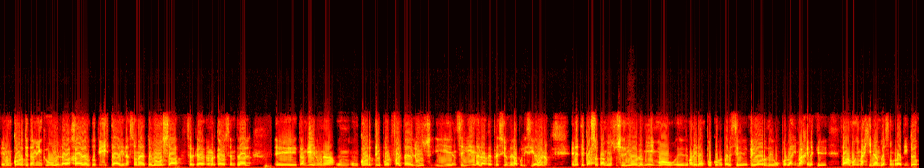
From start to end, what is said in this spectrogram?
en un corte también que hubo en la bajada de autopista, ahí en la zona de Tolosa, cerca del mercado central. Eh, también una, un, corte por falta de luz y enseguida la represión de la policía. Bueno, en este caso también sucedió lo mismo, eh, de manera un poco me parece peor, de, por las imágenes que estábamos imaginando hace un ratito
